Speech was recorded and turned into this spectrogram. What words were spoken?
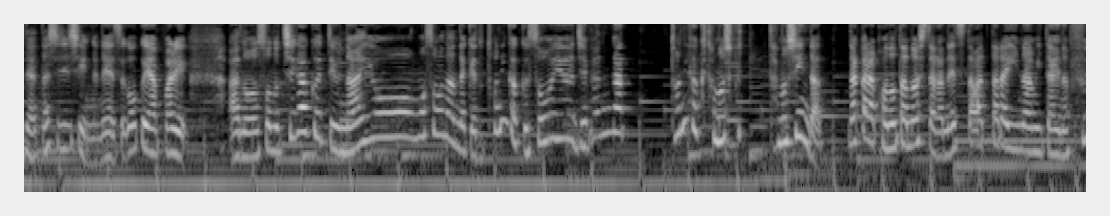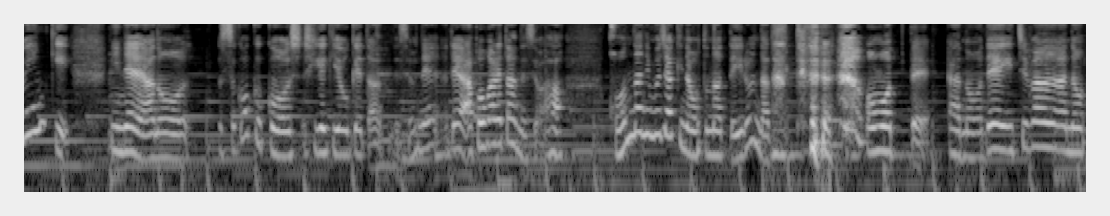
で私自身がねすごくやっぱりあのその地学っていう内容もそうなんだけどとにかくそういう自分がとにかく楽しく楽しいんだ。だからこの楽しさがね伝わったらいいなみたいな雰囲気にねあのすごくこう刺激を受けたんですよね。で憧れたんですよ。あこんなに無邪気な大人っているんだなって 思って。あので一番あの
